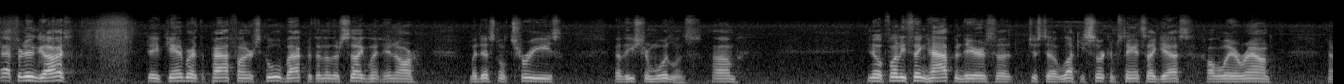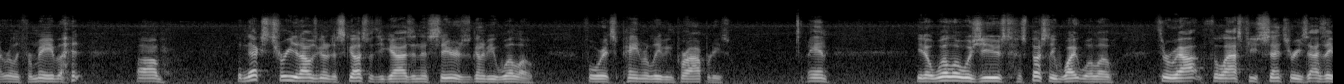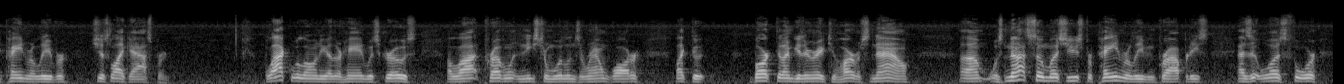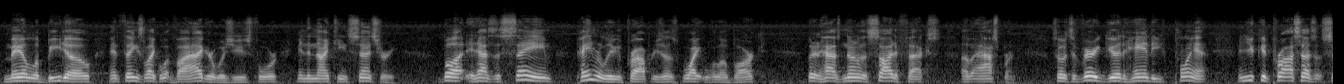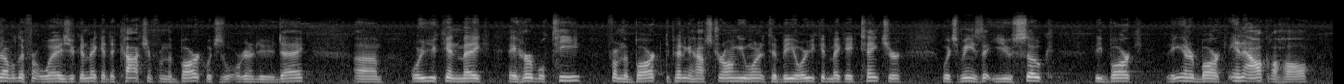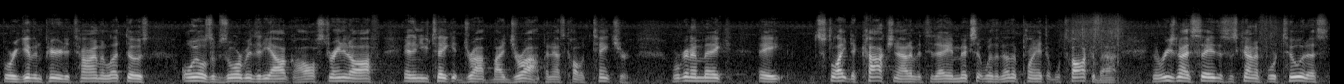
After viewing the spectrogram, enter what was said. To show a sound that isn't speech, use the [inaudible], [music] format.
Afternoon, guys. Dave Canterbury at the Pathfinder School, back with another segment in our medicinal trees of the eastern woodlands. Um, you know, funny thing happened here. It's a, just a lucky circumstance, I guess, all the way around. Not really for me, [laughs] but um, the next tree that I was going to discuss with you guys in this series is going to be willow for its pain relieving properties. And, you know, willow was used, especially white willow, throughout the last few centuries as a pain reliever, just like aspirin. Black willow, on the other hand, which grows a lot prevalent in eastern woodlands around water, like the bark that I'm getting ready to harvest now, um, was not so much used for pain relieving properties as it was for male libido and things like what Viagra was used for in the 19th century. But it has the same pain relieving properties as white willow bark, but it has none of the side effects of aspirin. So it's a very good, handy plant, and you can process it several different ways. You can make a decoction from the bark, which is what we're going to do today, um, or you can make a herbal tea from the bark, depending on how strong you want it to be, or you could make a tincture, which means that you soak the bark, the inner bark, in alcohol for a given period of time and let those oils absorb into the alcohol, strain it off, and then you take it drop by drop, and that's called a tincture. We're going to make a slight decoction out of it today and mix it with another plant that we'll talk about. And the reason I say this is kind of fortuitous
